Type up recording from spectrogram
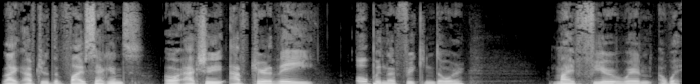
like after the five seconds, or actually after they opened that freaking door, my fear went away.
